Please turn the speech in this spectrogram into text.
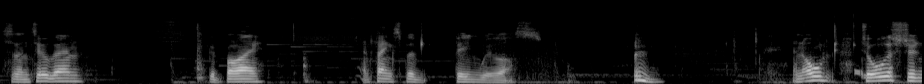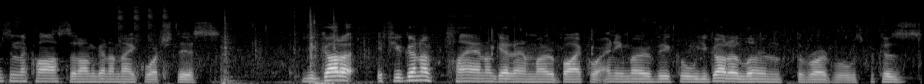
So until then, goodbye, and thanks for being with us. and all to all the students in the class that I'm gonna make watch this. You gotta, if you're gonna plan on getting a motorbike or any motor vehicle, you gotta learn the road rules because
